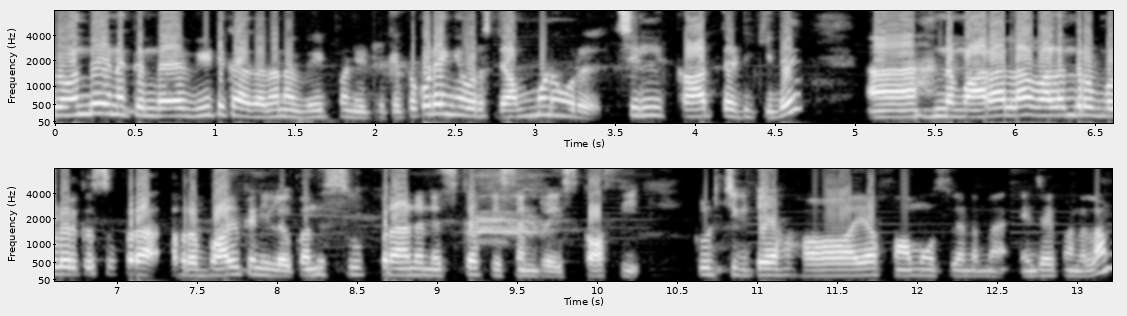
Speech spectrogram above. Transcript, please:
ஸோ வந்து எனக்கு இந்த வீட்டுக்காக தான் நான் வெயிட் பண்ணிட்டு இருக்கேன். இப்போ கூட இங்கே ஒரு ஜம்முன்னு ஒரு சில் காத்து அடிக்குது. அந்த இந்த மரம்லாம் வளர்ந்துரும் போல இருக்கு. சூப்பரா அப்புறம் பால்கனியில் உட்காந்து சூப்பரான நெஸ்கஃபி சன்ரைஸ் காஃபி குடிச்சுக்கிட்டே ஹாயா ஃபார்ம் ஹவுஸ்ல நம்ம என்ஜாய் பண்ணலாம்.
